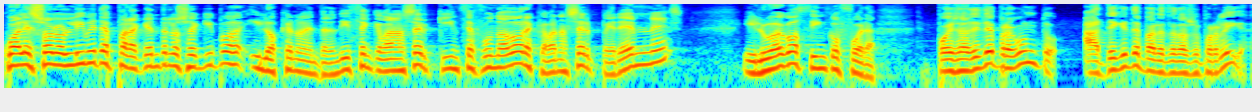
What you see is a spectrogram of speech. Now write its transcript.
cuáles son los límites para que entren los equipos y los que no entren. Dicen que van a ser 15 fundadores, que van a ser perennes y luego 5 fuera. Pues a ti te pregunto, ¿a ti qué te parece la Superliga?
